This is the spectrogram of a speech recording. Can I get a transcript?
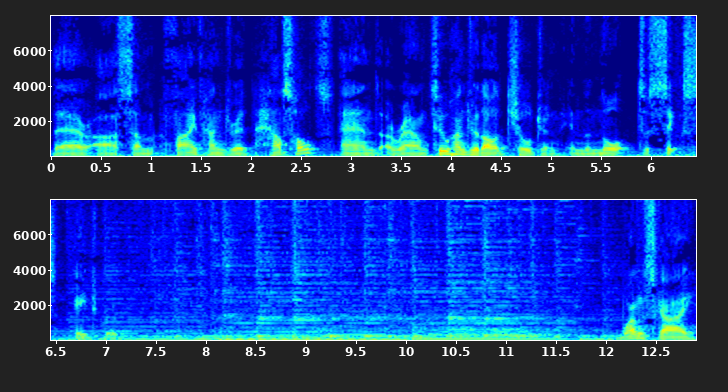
there are some 500 households and around 200 odd children in the 0 to 6 age group. OneSky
